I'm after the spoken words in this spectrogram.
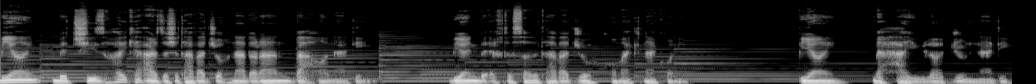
بیاین به چیزهایی که ارزش توجه ندارن بها ندیم. بیاین به اقتصاد توجه کمک نکنیم. بیاین به هیولا جون ندیم.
